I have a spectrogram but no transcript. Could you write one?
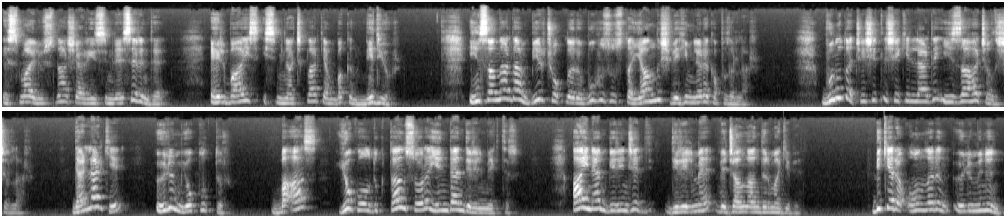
Esma-ül Hüsna Şerhi isimli eserinde El-Bais ismini açıklarken bakın ne diyor. İnsanlardan birçokları bu hususta yanlış vehimlere kapılırlar. Bunu da çeşitli şekillerde izaha çalışırlar. Derler ki ölüm yokluktur. Baaz yok olduktan sonra yeniden dirilmektir. Aynen birinci dirilme ve canlandırma gibi. Bir kere onların ölümünün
